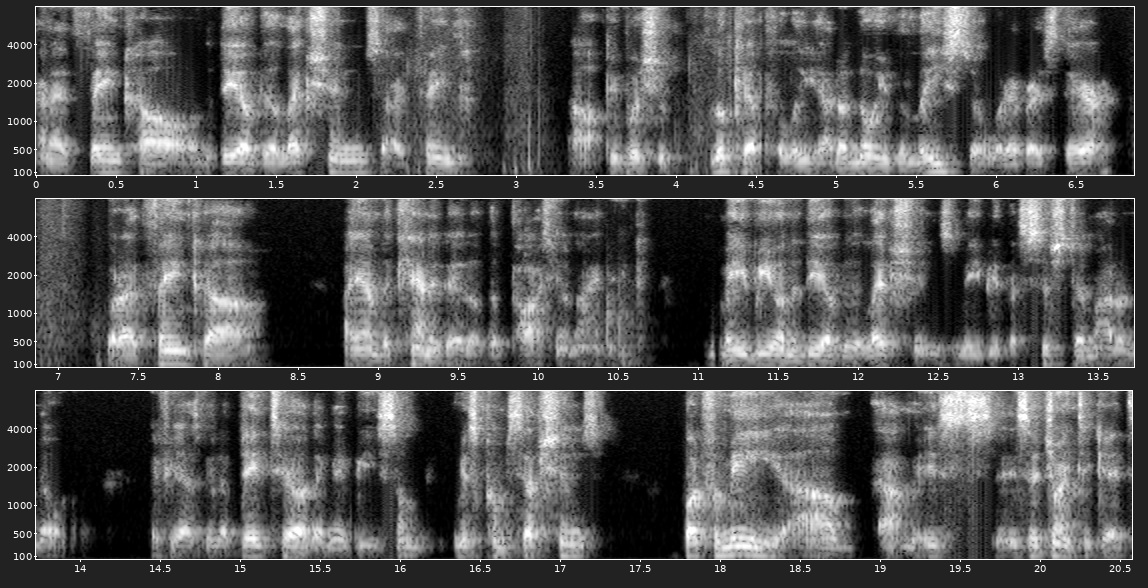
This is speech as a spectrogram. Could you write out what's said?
And I think uh, on the day of the elections, I think uh, people should look carefully. I don't know if the list or whatever is there, but I think uh, I am the candidate of the party on INEC. Maybe on the day of the elections, maybe the system, I don't know if it has been updated, or there may be some misconceptions. But for me, um, um, it's, it's a joint ticket.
